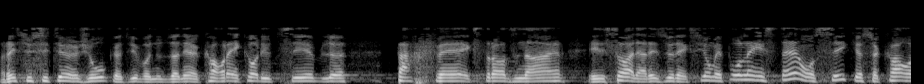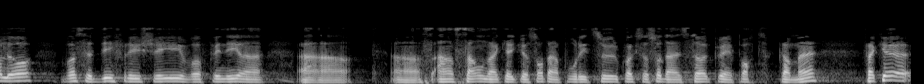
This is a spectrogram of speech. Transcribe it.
ressusciter un jour, que Dieu va nous donner un corps incorruptible, parfait, extraordinaire, et ça à la résurrection. Mais pour l'instant, on sait que ce corps-là va se défraîchir, va finir en, en, en, en quelque sorte, en pourriture, quoi que ce soit dans le sol, peu importe comment. Fait que,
